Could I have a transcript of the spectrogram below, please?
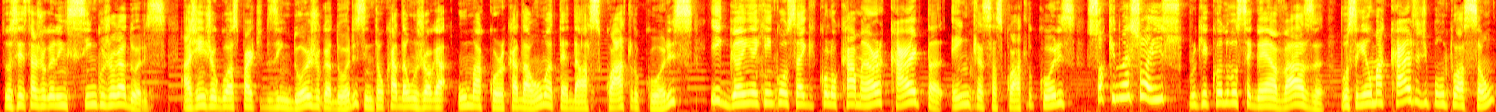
se você está jogando em cinco jogadores. A gente jogou as partidas em dois jogadores, então cada um joga uma cor cada um até dar as quatro cores e ganha quem consegue colocar a maior carta entre essas quatro cores. Só que não é só isso, porque quando você ganha a vaza, você ganha uma carta de pontuação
